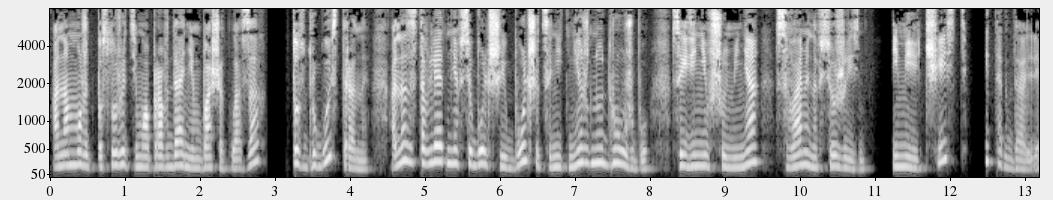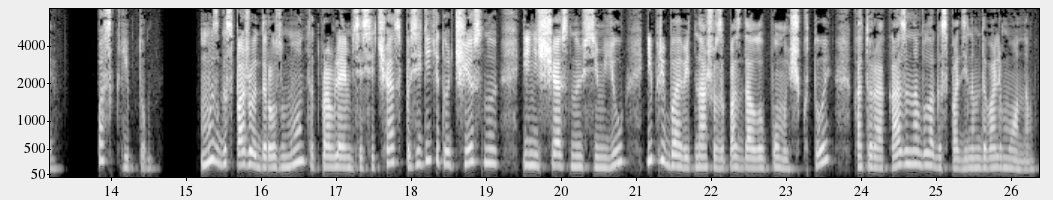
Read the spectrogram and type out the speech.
она может послужить ему оправданием в ваших глазах, то, с другой стороны, она заставляет меня все больше и больше ценить нежную дружбу, соединившую меня с вами на всю жизнь, имею честь и так далее. По скриптум. Мы с госпожой де Розмонт отправляемся сейчас посетить эту честную и несчастную семью и прибавить нашу запоздалую помощь к той, которая оказана была господином де Вальмоном.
